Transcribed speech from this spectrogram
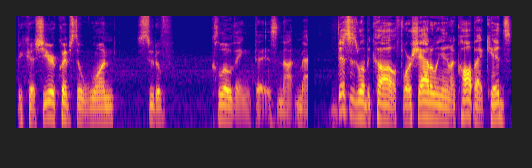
because she equips the one suit of clothing that is not magic. This is what we call foreshadowing and a callback, kids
